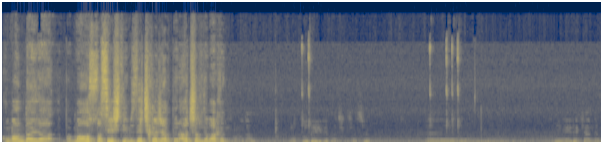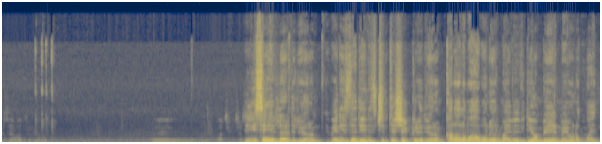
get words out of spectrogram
kumandayla mouse'la seçtiğimizde çıkacaktır. Açıldı bakın. mutlu değilim açıkçası. Ee, iğneyi de kendimize batırıyoruz. Ve açıkçası İyi seyirler diliyorum. Beni izlediğiniz için teşekkür ediyorum. Kanalıma abone olmayı ve videomu beğenmeyi unutmayın.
